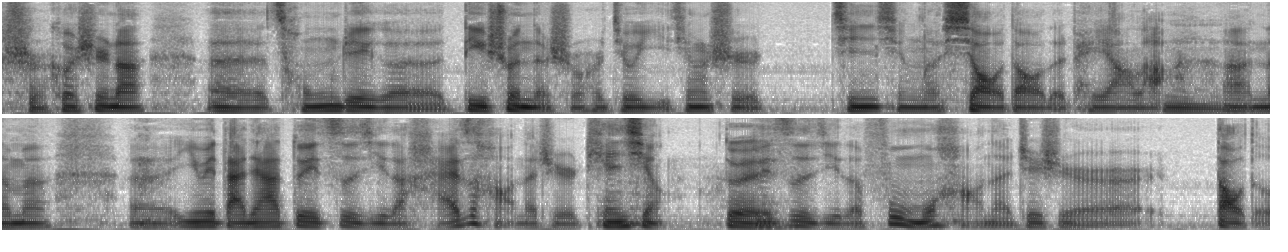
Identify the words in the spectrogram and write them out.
是可是呢，呃，从这个帝舜的时候就已经是进行了孝道的培养了、嗯啊。那么，呃，因为大家对自己的孩子好呢，这是天性；对对自己的父母好呢，这是道德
